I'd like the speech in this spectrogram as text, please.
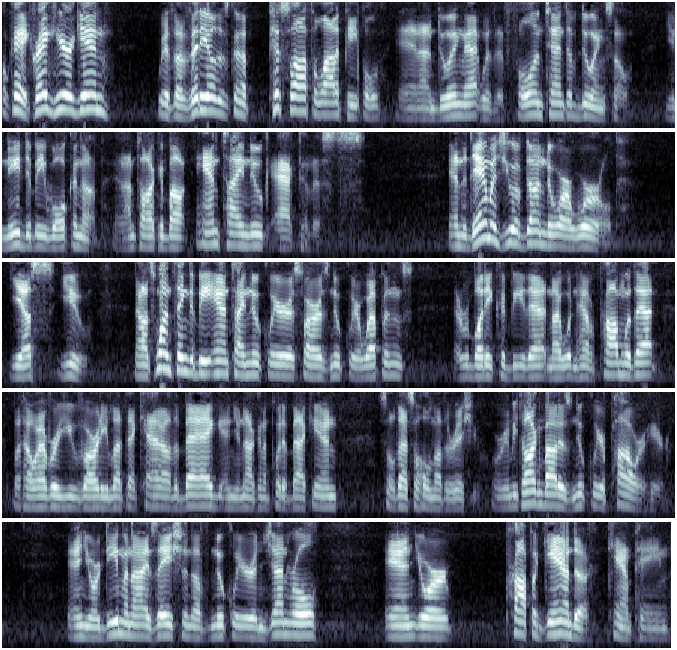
Okay, Craig here again with a video that's going to piss off a lot of people, and I'm doing that with the full intent of doing so. You need to be woken up, and I'm talking about anti-nuke activists and the damage you have done to our world. Yes, you. Now, it's one thing to be anti-nuclear as far as nuclear weapons. Everybody could be that, and I wouldn't have a problem with that. But however, you've already let that cat out of the bag, and you're not going to put it back in, so that's a whole other issue. What we're going to be talking about is nuclear power here, and your demonization of nuclear in general, and your propaganda campaign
